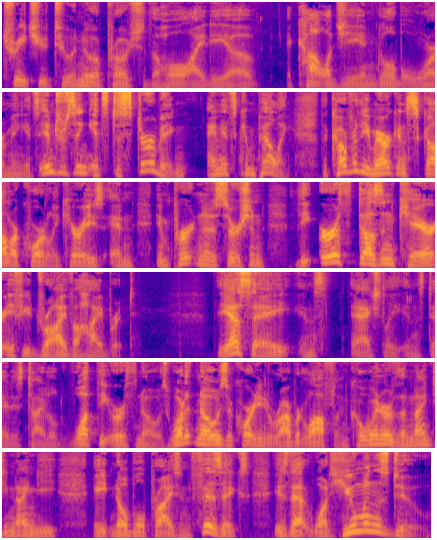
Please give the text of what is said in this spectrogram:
treat you to a new approach to the whole idea of ecology and global warming. It's interesting, it's disturbing, and it's compelling. The cover of the American Scholar Quarterly carries an impertinent assertion the Earth doesn't care if you drive a hybrid. The essay, in, actually, instead, is titled What the Earth Knows. What it knows, according to Robert Laughlin, co winner of the 1998 Nobel Prize in Physics, is that what humans do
